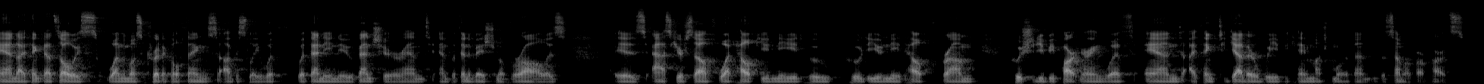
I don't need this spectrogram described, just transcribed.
and I think that's always one of the most critical things, obviously, with with any new venture and and with innovation overall is is ask yourself what help you need, who who do you need help from, who should you be partnering with, and I think together we became much more than the sum of our parts.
